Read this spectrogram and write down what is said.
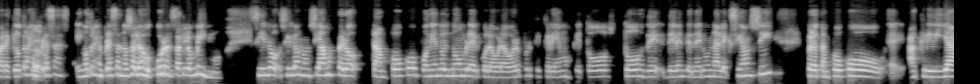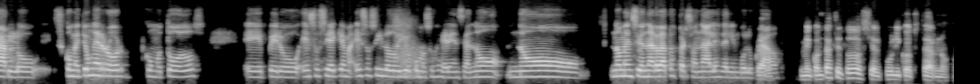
para que otras empresas, en otras empresas no se les ocurra hacer lo mismo. Sí lo, sí lo anunciamos, pero tampoco poniendo el nombre del colaborador porque creemos que todos, todos deben tener una lección, sí, pero tampoco eh, acribillarlo. Cometió un error como todos, eh, pero eso sí, hay que, eso sí lo doy yo como sugerencia, no, no, no mencionar datos personales del involucrado me contaste todo hacia el público externo.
